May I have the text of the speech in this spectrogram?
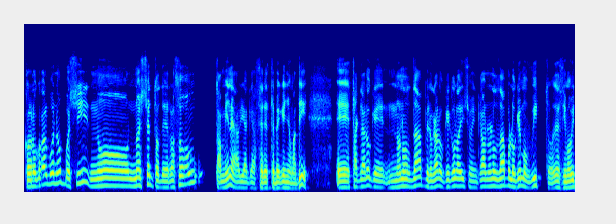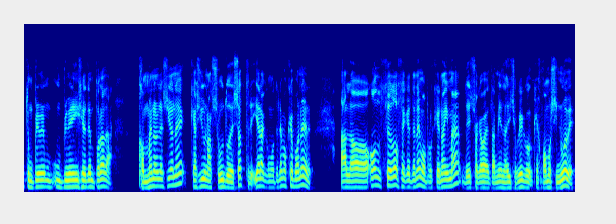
Con lo cual, bueno, pues sí, no, no exento de razón, también habría que hacer este pequeño matiz. Eh, está claro que no nos da, pero claro, Keiko lo ha dicho bien no nos da por lo que hemos visto. Es decir, hemos visto un primer, un primer inicio de temporada con menos lesiones que ha sido un absoluto desastre. Y ahora, como tenemos que poner a los 11 o 12 que tenemos, porque no hay más, de hecho, acaba también lo ha dicho Keiko, que jugamos sin 9,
